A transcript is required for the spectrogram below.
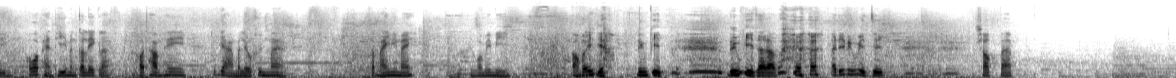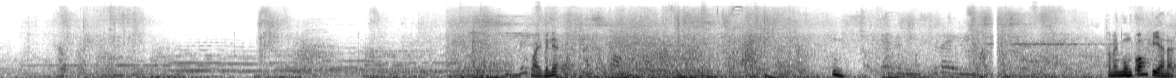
ริงๆเพราะว่าแผนที่มันก็เล็กแล้วเขาทำให้ทุกอย่างมันเร็วขึ้นมากสมัยมีไหมนึกว่าไม่มี เอาเฮ้ยเดี๋ยว ดึงผิด ดึงผิดอะครับ อันนี้ดึงผิดจริง ช็อกแป๊บ ไหวไหมเนี่ยทำไมมุมกล้องเปลี่ยนอะ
